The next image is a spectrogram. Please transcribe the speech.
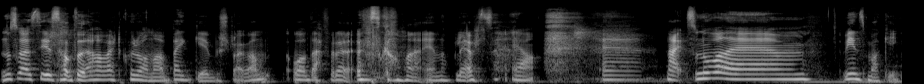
nå skal det sies at det har vært korona begge bursdagene, og derfor har jeg ønska meg en opplevelse. Ja. Eh, nei, så nå var det mm, vinsmaking.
